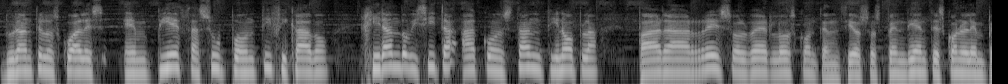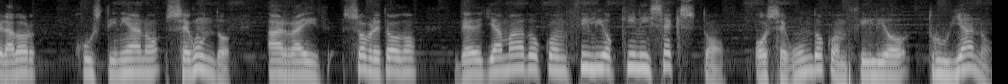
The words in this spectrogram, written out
durante los cuales empieza su pontificado girando visita a Constantinopla para resolver los contenciosos pendientes con el emperador Justiniano II, a raíz sobre todo del llamado concilio quinisexto o segundo concilio truyano,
